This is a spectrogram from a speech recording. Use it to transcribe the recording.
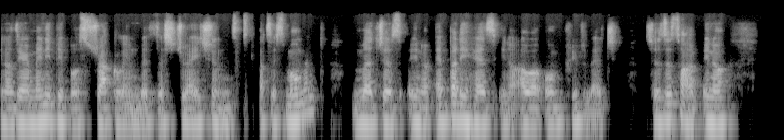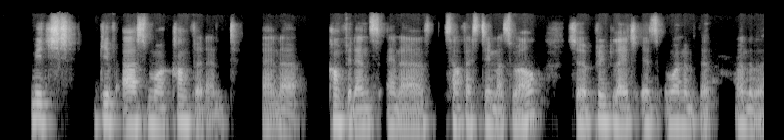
you know, there are many people struggling with the situations at this moment, but just, you know, everybody has, you know, our own privilege. So this time, you know, which give us more confident and uh, confidence and uh, self-esteem as well. So privilege is one of the one of the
